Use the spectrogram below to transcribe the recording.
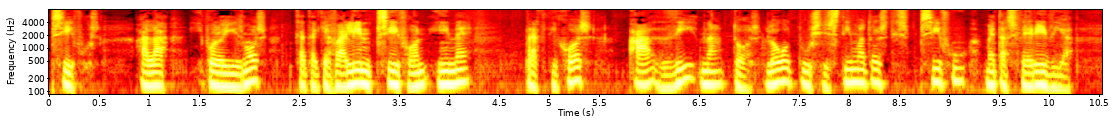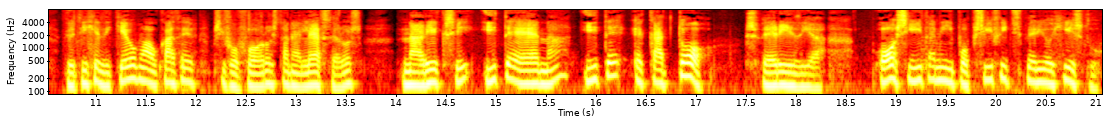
ψήφους. Αλλά υπολογισμός κατά κεφαλήν ψήφων είναι πρακτικός αδύνατος λόγω του συστήματος της ψήφου με τα σφαιρίδια. Διότι είχε δικαίωμα ο κάθε ψηφοφόρος, ήταν ελεύθερος να ρίξει είτε ένα είτε εκατό σφαιρίδια όσοι ήταν οι υποψήφοι της περιοχής του.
